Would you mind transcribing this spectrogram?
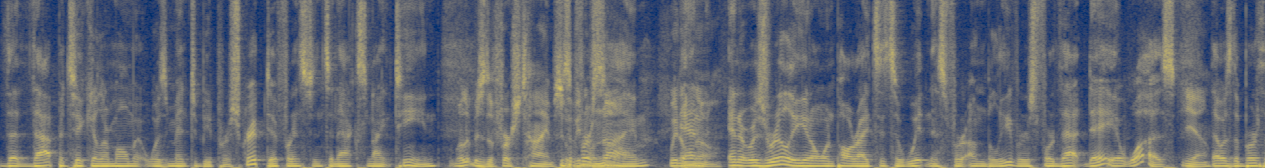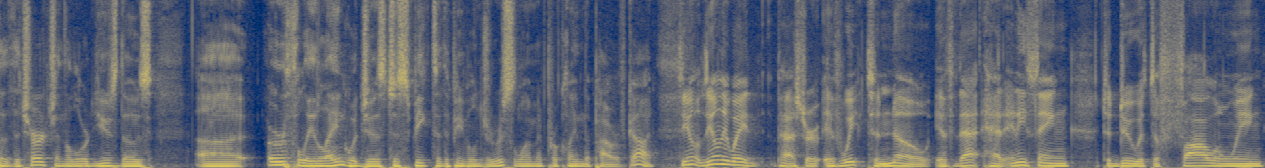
that that particular moment was meant to be prescriptive. For instance, in Acts 19, well, it was the first time, so we first don't know. time. We don't and, know. And it was really, you know, when Paul writes, it's a witness for unbelievers. For that day, it was. Yeah. That was the birth of the church, and the Lord used those uh, earthly languages to speak to the people in Jerusalem and proclaim the power of God. The, the only way, Pastor, if we to know if that had anything to do with the following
